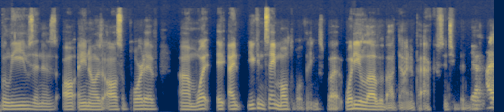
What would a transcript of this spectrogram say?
believes and is all you know is all supportive um what I, you can say multiple things but what do you love about dynapac since you've been There? yeah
